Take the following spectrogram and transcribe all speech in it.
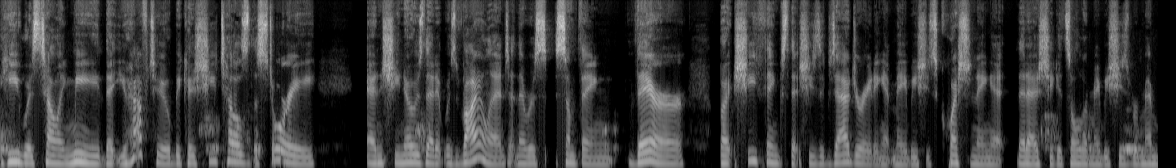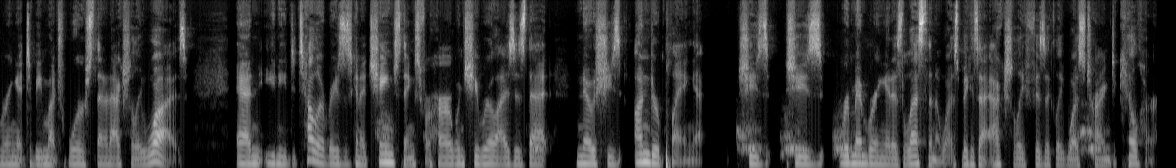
he was telling me that you have to because she tells the story and she knows that it was violent and there was something there but she thinks that she's exaggerating it maybe she's questioning it that as she gets older maybe she's remembering it to be much worse than it actually was. And you need to tell her because it's going to change things for her when she realizes that no she's underplaying it. She's she's remembering it as less than it was because i actually physically was trying to kill her.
